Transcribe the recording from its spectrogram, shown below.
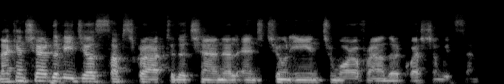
Like and share the videos, subscribe to the channel, and tune in tomorrow for another question with Sam.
